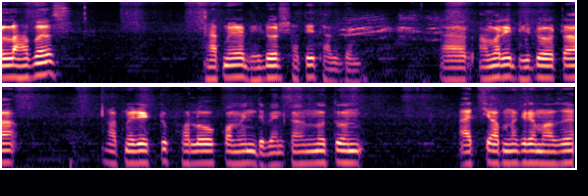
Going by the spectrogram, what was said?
আল্লাহ হাফেজ, আপনারা ভিডিওর সাথেই থাকবেন। আর আমার এই ভিডিওটা আপনারা একটু ফলো কমেন্ট দেবেন, কারণ নতুন আজকে আপনাদের মাঝে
